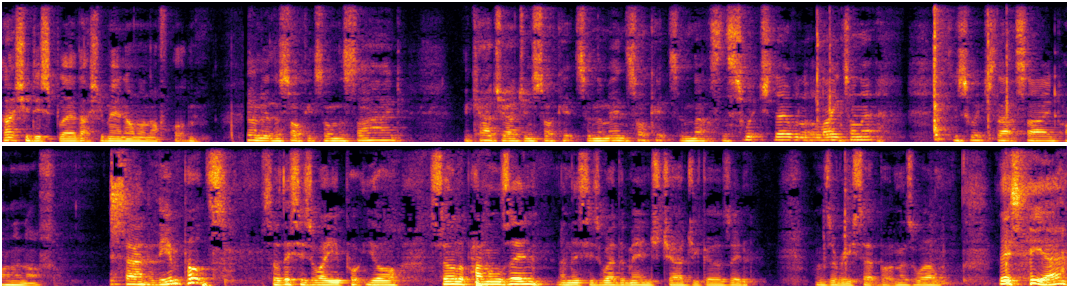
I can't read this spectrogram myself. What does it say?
That's your display, that's your main on and off button. Under the sockets on the side, the car charging sockets and the main sockets, and that's the switch there with a little light on it to switch that side on and off. This side of the inputs, So this is where you put your solar panels in and this is where the mains charger goes in. There's a reset button as well. This here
